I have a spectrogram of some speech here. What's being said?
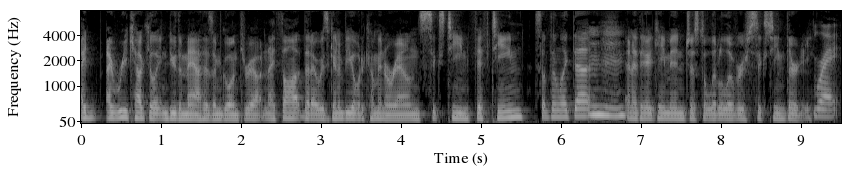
I, I recalculate and do the math as I'm going throughout. And I thought that I was going to be able to come in around 16, 15, something like that. Mm-hmm. And I think I came in just a little over 1630. Right.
